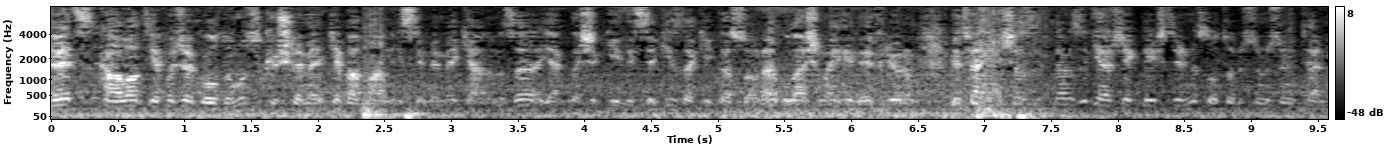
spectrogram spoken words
Evet kahvaltı yapacak olduğumuz Küşleme Kebaphan isimli mekanımıza yaklaşık 7-8 dakika sonra ulaşmayı hedefliyorum. Lütfen iş hazırlıklarınızı gerçekleştiriniz. Otobüsümüzün terminali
